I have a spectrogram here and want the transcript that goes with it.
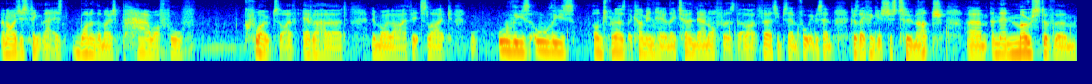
And I just think that is one of the most powerful quotes that I've ever heard in my life. It's like all these, all these entrepreneurs that come in here and they turn down offers that are like 30%, 40% because they think it's just too much. Um, and then most of them,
